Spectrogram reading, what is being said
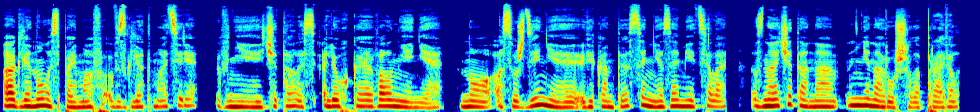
Оглянулась, поймав взгляд матери. В ней читалось легкое волнение, но осуждение Викантесса не заметила. Значит, она не нарушила правил.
